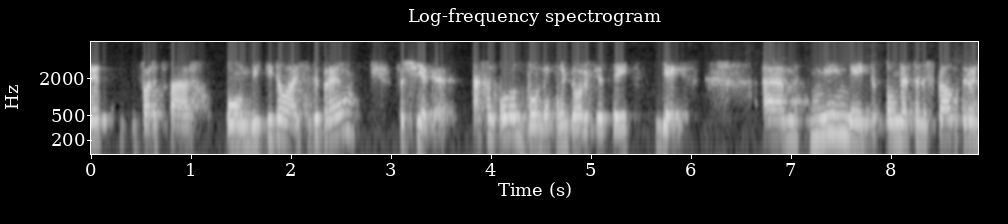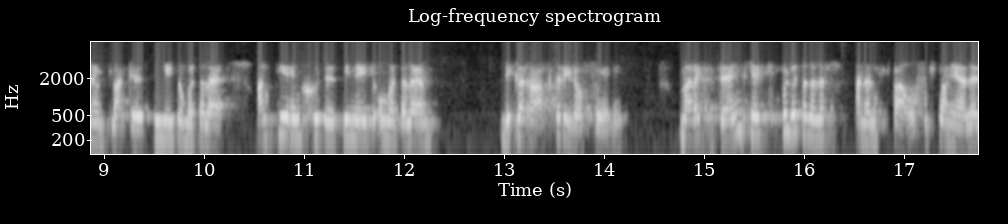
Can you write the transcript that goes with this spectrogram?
dit wat dit verg om die titelhuis te bring? Verseker ek gaan onontwonde van ek dadelik sê yes. Ehm um, nie net omdat hulle spelpatrone in plek is nie net omdat hulle hantering goed is nie net omdat hulle die karakter hier daarvoor nie maar ek dink jy voel dit aan hulle aan hulle spel verstaan jy? Hulle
